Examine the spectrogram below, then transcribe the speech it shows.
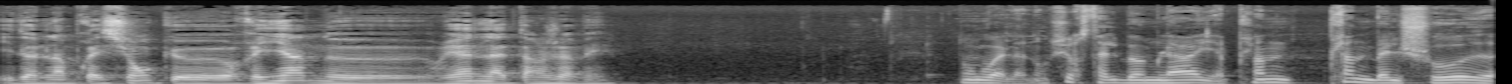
il donne l'impression que rien ne rien ne l'atteint jamais. Donc voilà, donc sur cet album-là, il y a plein de, plein de belles choses.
